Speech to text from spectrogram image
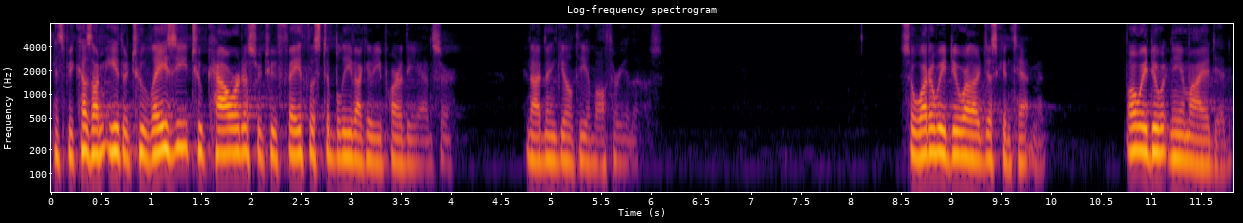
it's because I'm either too lazy, too cowardice, or too faithless to believe I can be part of the answer. And I've been guilty of all three of those. So, what do we do with our discontentment? Well, we do what Nehemiah did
